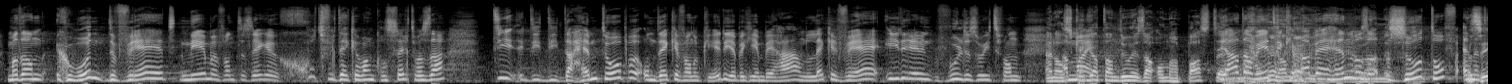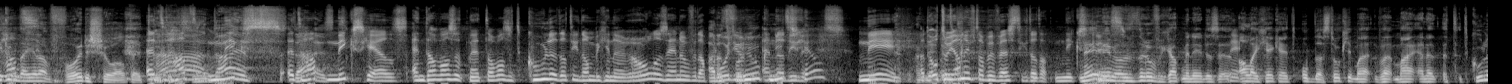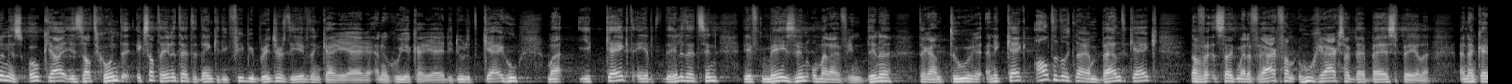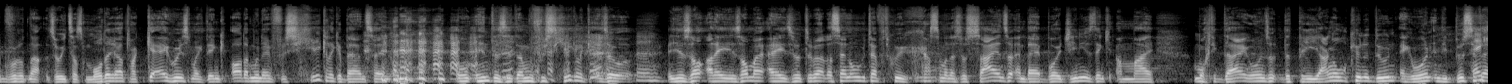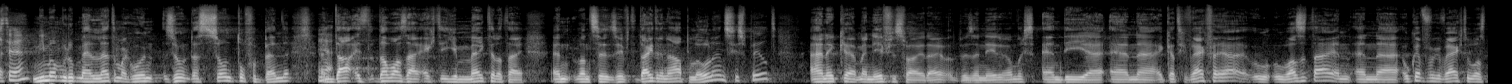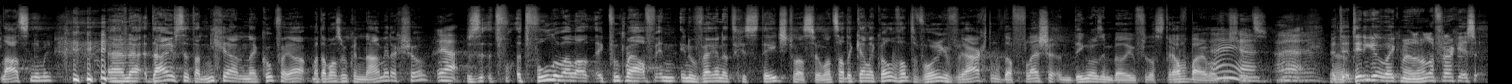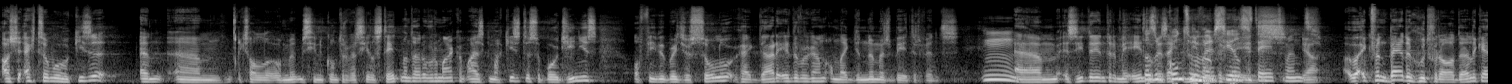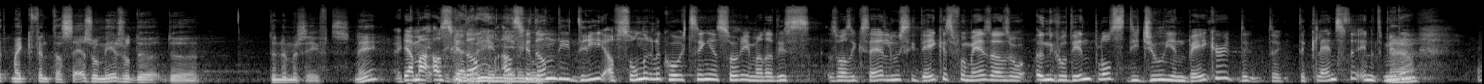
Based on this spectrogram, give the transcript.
Maar dan gewoon de vrijheid nemen van te zeggen... Godverdekke, wat concert was dat. Die, die, die, dat hemd open, ontdekken van oké, die hebben geen BH aan, lekker vrij. Iedereen voelde zoiets van... En als amai. ik dat dan doe, is dat ongepast. Ja, En- dat weet ik. Maar bij hen was dat zo tof. En het zeker had, omdat je dat voor de show altijd het had dat niks. is- het dat had is- niks geils. En dat was het net. Dat was het coole, dat die dan beginnen rollen zijn over dat Had het podium. voor u ook en dat niets die- geils? Nee. Otto Jan heeft dat bevestigd, dat dat niks Nee, nee, geils maar het erover gaat, meneer. Dus eh, Nee. alle gekheid op dat stokje. Maar, maar, en het, het, het coole is ook, ja, je zat gewoon... te- ik zat de hele tijd te denken, die Phoebe Bridgers die heeft een carrière en een goede carrière. Die doet het Maar je kijkt en je hebt de hele tijd zin... Die heeft mee zin om met haar vriendinnen te gaan toeren. En ik kijk altijd als ik naar een band kijk... Dan stel ik me de vraag van, hoe graag zou ik daarbij spelen? En dan kijk je bijvoorbeeld naar zoiets als Moderat, wat keigoed is. Maar ik denk, oh, dat moet een verschrikkelijke band zijn om, om in te zitten. Dat moet verschrikkelijk... Zo, je zal, allee, je zal maar... allee, zo, terwijl, dat zijn ongetwijfeld goede gasten, maar dat is zo saai en zo. En bij Boy Genius denk je, amai, mocht ik daar gewoon zo de triangel kunnen doen en gewoon in die bus zitten. Echt? Niemand moet op mij letten, maar gewoon zo, dat is zo'n toffe bende. Ja. En dat, is, dat was daar echt... Je merkte dat daar... En, want ze, ze heeft de dag daarna op Lowlands gespeeld. En ik, eh, mijn neefjes waren daar, want we zijn Nederlanders. En, die, eh, en eh, ik had gevraagd van, ja, hoe, hoe was het daar? En, en eh, ook even gevraagd, hoe was het laatste nummer? en eh, daar heeft ze het dan niet gedaan. En dan denk ik ook van, ja, maar dat was ook een namiddagshow. Ja. Dus het, het voelde wel... al- Ik vroeg me af in, in hoeverre het gestaged was. Zo. Want ze hadden kennelijk wel van tevoren gevraagd of dat flashen een ding was in België. Of dat strafbaar was Ah, of ja. zoiets. Ja. Het, het enige wat ik me wel afvraag is, als je echt zou mogen kiezen... En ehm, ik zal misschien een controversieel statement daarover maken, maar als ik mag kiezen tussen Boy Genius of Phoebe Bridgers solo, ga ik daar eerder voor gaan, omdat ik de nummers beter vind. Ehm, is iedereen het ermee eens? Mm. Dat is een controversieel statement. Ja. Ik vind beide goed, voor alle duidelijkheid, maar ik vind dat zij zo meer zo de, de, de nummers heeft. Nee? Ja, maar als je, dan, als je dan die drie afzonderlijk hoort zingen, sorry, maar dat is, zoals ik zei, Lucy Dacus, voor mij is dat zo een godin plots. Die Julian Baker, de, de, de kleinste in het midden. Ja.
